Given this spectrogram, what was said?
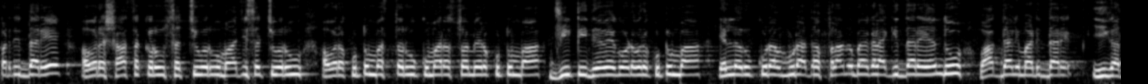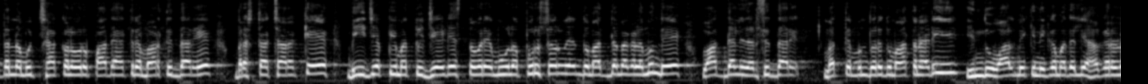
ಪಡೆದಿದ್ದಾರೆ. ಅವರ ಶಾಸಕರು, ಸಚಿವರು, ಮಾಜಿ ಸಚಿವರು, ಅವರ ಕುಟುಂಬಸ್ಥರು, ಕುಮಾರಸ್ವಾಮಿ ಅವರ ಕುಟುಂಬ, ಜಿ ಟಿ ದೇವೇಗೌಡವರ ಕುಟುಂಬ, ಎಲ್ಲರೂ ಕೂಡ ಮೂಡಾದ ಫಲಾನುಭವಿಗಳಾಗಿದ್ದಾರೆ ಎಂದು ವಾಗ್ದಾಳಿ ಮಾಡಿದ್ದಾರೆ. ಈಗ ಅದನ್ನು ಮುಚ್ಚಾಕಲು ಅವರು ಪಾದಯಾತ್ರೆ ಮಾಡುತ್ತಿದ್ದಾರೆ ಭ್ರಷ್ಟಾಚಾರಕ್ಕೆ ಬಿಜೆಪಿ ಮತ್ತು ಜೆಡಿಎಸ್ನವರೇ ಮೂಲ ಪುರುಷರು ಎಂದು ಮಾಧ್ಯಮಗಳ ಮುಂದೆ ವಾಗ್ದಾಳಿ ನಡೆಸಿದ್ದಾರೆ. ಮತ್ತೆ ಮುಂದುವರೆದು ಮಾತನಾಡಿ, ಇಂದು ವಾಲ್ಮೀಕಿ ನಿಗಮದಲ್ಲಿ ಹಗರಣ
